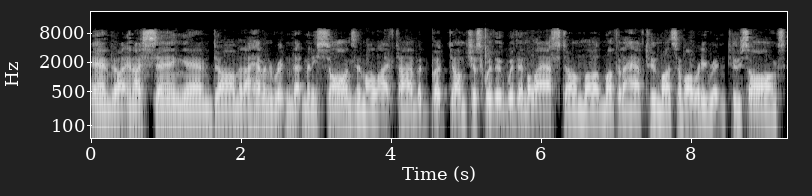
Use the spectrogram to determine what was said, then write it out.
and uh, and I sing and um, and I haven't written that many songs in my lifetime, but but um, just within within the last um, uh, month and a half, two months, I've already written two songs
